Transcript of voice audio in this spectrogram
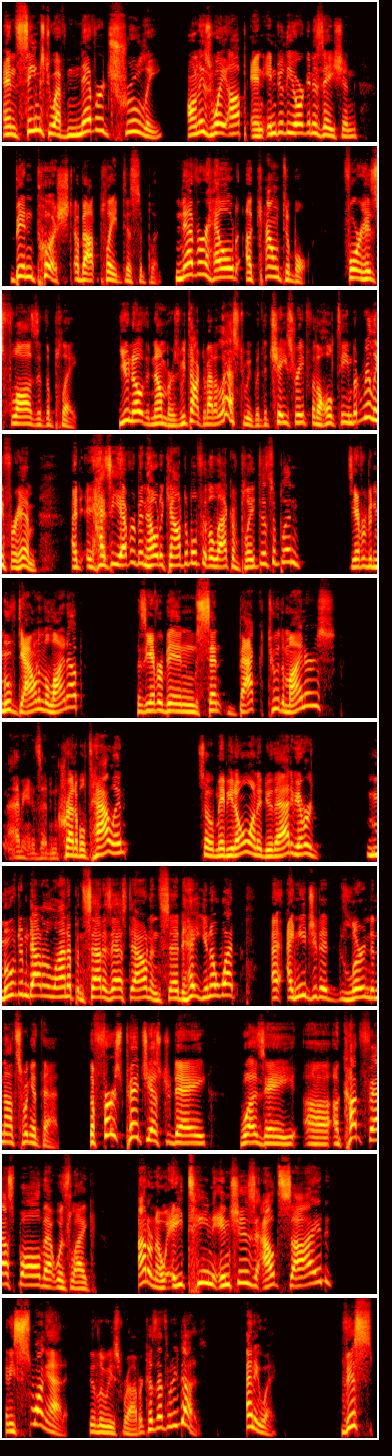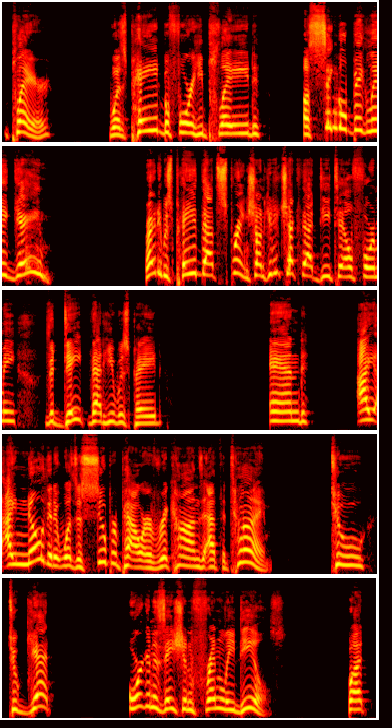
and seems to have never truly, on his way up and into the organization, been pushed about plate discipline, never held accountable for his flaws at the plate. You know the numbers. We talked about it last week with the chase rate for the whole team, but really for him, has he ever been held accountable for the lack of plate discipline? Has he ever been moved down in the lineup? Has he ever been sent back to the minors? I mean, it's an incredible talent. So maybe you don't want to do that. Have you ever moved him down in the lineup and sat his ass down and said, hey, you know what? I, I need you to learn to not swing at that. The first pitch yesterday was a uh, a cut fastball that was like I don't know 18 inches outside, and he swung at it. Did Luis Robert because that's what he does. Anyway, this player was paid before he played a single big league game. Right? He was paid that spring. Sean, can you check that detail for me? The date that he was paid. And I, I know that it was a superpower of Rick Hahns at the time to, to get organization friendly deals. But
